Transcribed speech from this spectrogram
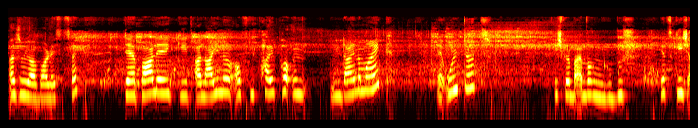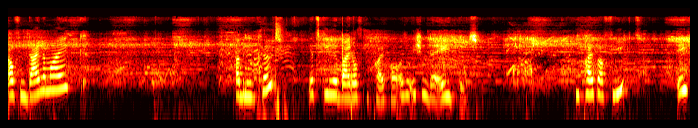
also ja, Barley ist jetzt weg. Der Barley geht alleine auf die Piper und den Dynamite. Er ultet. Ich bin aber einfach im Gebüsch. Jetzt gehe ich auf den Dynamite. Habe ihn gekillt. Jetzt gehen wir beide auf die Piper. Also ich und der 8-Bit. Die Piper fliegt. Ich.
